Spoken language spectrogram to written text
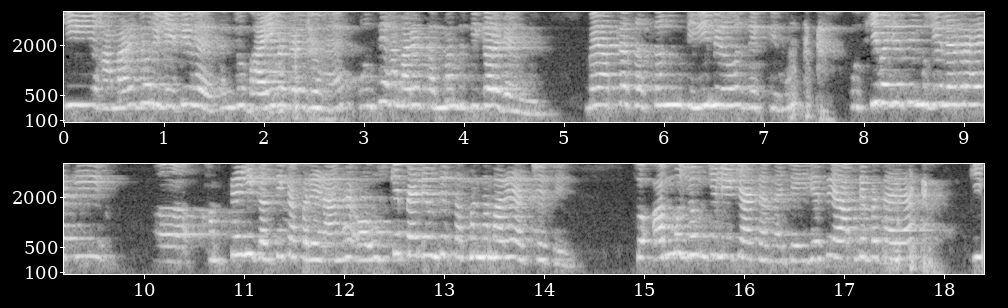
कि हमारे जो रिलेटिव है समझो भाई वगैरह जो हैं उनसे हमारे संबंध बिगड़ गए हैं। मैं आपका सत्संग टीवी में रोज देखती हूँ। उसकी वजह से मुझे लग रहा है कि हम पे ही गलती का परिणाम है और उसके पहले उनसे संबंध हमारे अच्छे थे। तो अब मुझे उनके लिए क्या करना चाहिए? जैसे आपने बताया कि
